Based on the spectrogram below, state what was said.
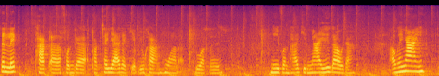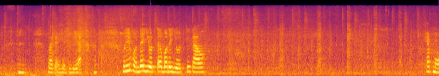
เส้นเล็กผักอ่าฝนกับผักชายาจะเก็บอยู่ข้างหัวละลวกเลย นี่ฝนพายกินง่ายที่เก่าจ้ะเอาง่ายๆแล้วก็เห็ดเรียกวันนี้ฝนได้หยุดแต่บ่ได้หยุดคือเก่า แค บหมู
